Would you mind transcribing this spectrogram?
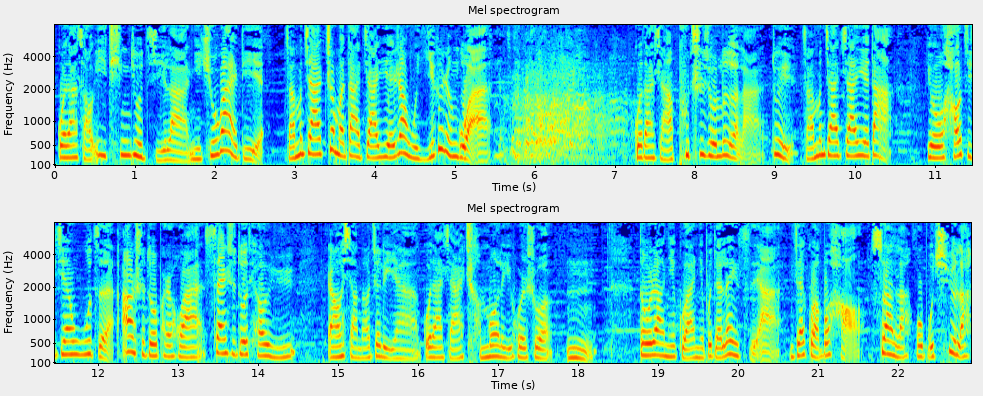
郭大嫂一听就急了，你去外地，咱们家这么大家业，让我一个人管。郭大侠扑哧就乐了，对，咱们家家业大，有好几间屋子，二十多盆花，三十多条鱼。然后想到这里呀，郭大侠沉默了一会儿，说：“嗯，都让你管，你不得累死呀？你再管不好，算了，我不去了。”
